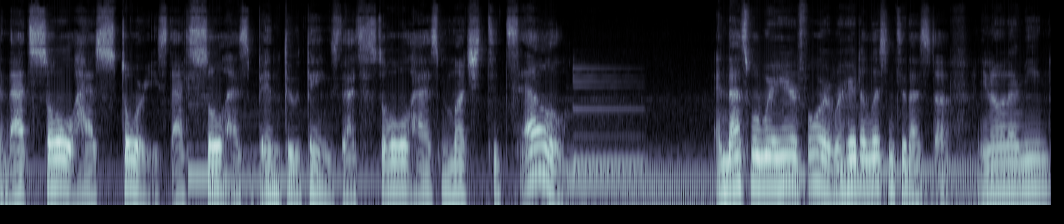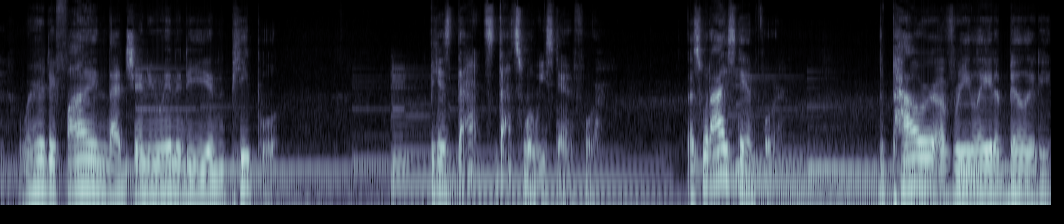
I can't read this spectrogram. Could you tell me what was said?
and that soul has stories. That soul has been through things. That soul has much to tell. And that's what we're here for. We're here to listen to that stuff. You know what I mean? We're here to find that genuinity in people. Because that's that's what we stand for. That's what I stand for. The power of relatability.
